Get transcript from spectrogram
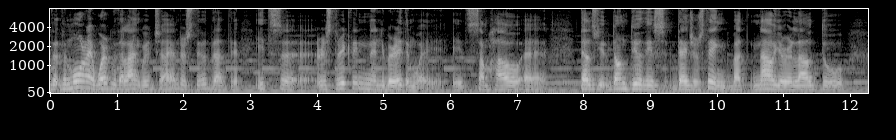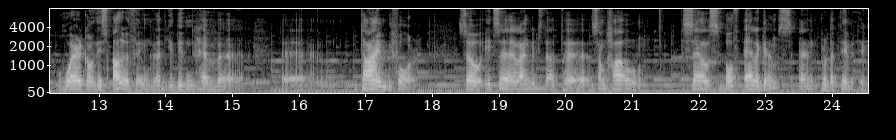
the, the, more I worked with the language, I understood that it's uh, restricted in a liberating way. It somehow uh, tells you, don't do this dangerous thing, but now you're allowed to work on this other thing that you didn't have uh, uh, time before. So it's a language that uh, somehow sells both elegance and productivity.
